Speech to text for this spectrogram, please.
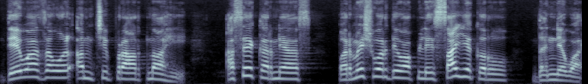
देवाजवळ आमची प्रार्थना आहे. असे करण्यास परमेश्वर देव आपले सहाय्य करो. धन्यवाद.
